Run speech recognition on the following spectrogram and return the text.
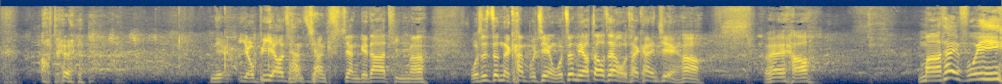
啊，对，你有必要这样讲讲给大家听吗？我是真的看不见，我真的要到站我才看得见哈。OK，好，马太福音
